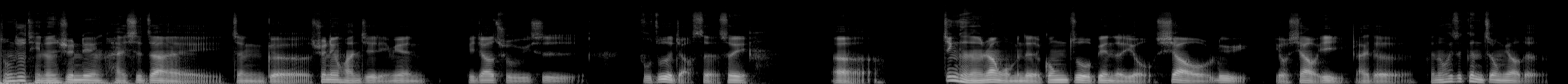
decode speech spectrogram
终究体能训练还是在整个训练环节里面比较处于是辅助的角色，所以呃，尽可能让我们的工作变得有效率、有效益，来的可能会是更重要的。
